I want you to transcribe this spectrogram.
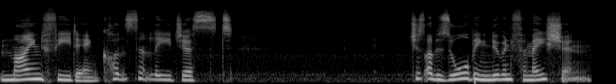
mind feeding, constantly just just absorbing new information,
